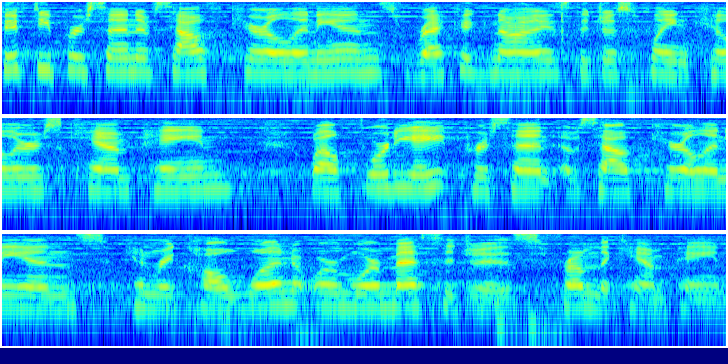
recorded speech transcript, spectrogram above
50% of South Carolinians recognize the Just Plain Killers campaign, while 48% of South Carolinians can recall one or more messages from the campaign.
